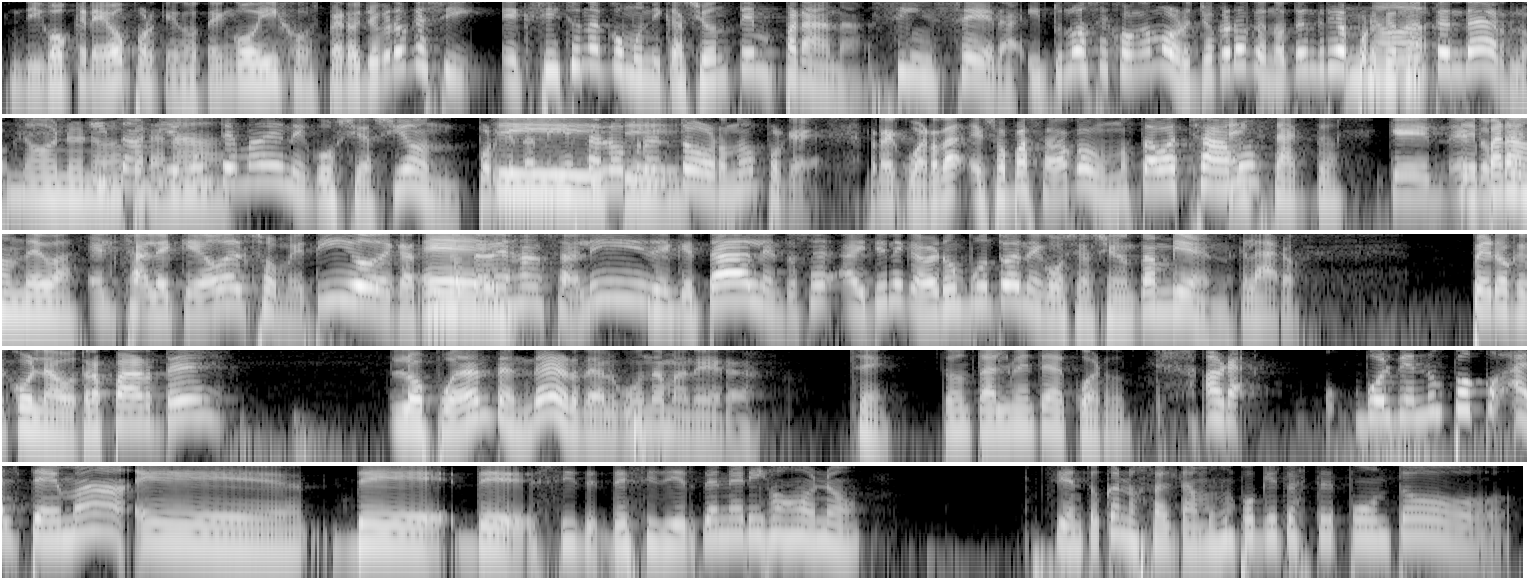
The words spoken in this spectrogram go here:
Digo creo porque no tengo hijos, pero yo creo que si existe una comunicación temprana, sincera, y tú lo haces con amor, yo creo que no tendría por qué no, No, entenderlo. no, no, y no, para también nada. un tema de negociación, porque Sí, también está el otro sí. entorno, porque recuerda, eso pasaba cuando uno estaba chamo, Exacto. que Sé entonces para dónde vas. el chalequeo del sometido, de que a ti no te Eh. dejan salir, de qué tal, entonces ahí tiene que haber un punto de negociación también, Claro. pero que con la otra parte lo pueda entender de alguna manera. Sí, totalmente de acuerdo. Ahora, volviendo un poco al tema eh, de, de si de- decidir tener hijos o no, siento que nos saltamos un poquito a este punto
